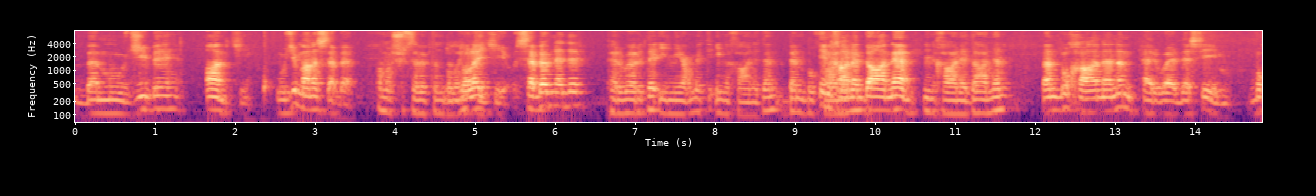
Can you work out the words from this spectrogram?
ben mucibe an ki. Mucib mana sebep. Ama şu sebepten dolayı, Dolayı ki sebep nedir? perverde-i nimeti in haneden ben bu İn hane- hanedanem. in hanedanem Ben bu hanenin perverdesiyim. Bu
